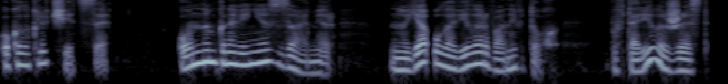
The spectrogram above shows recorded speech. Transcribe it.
около ключицы. Он на мгновение замер, но я уловила рваный вдох — Повторила жест,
